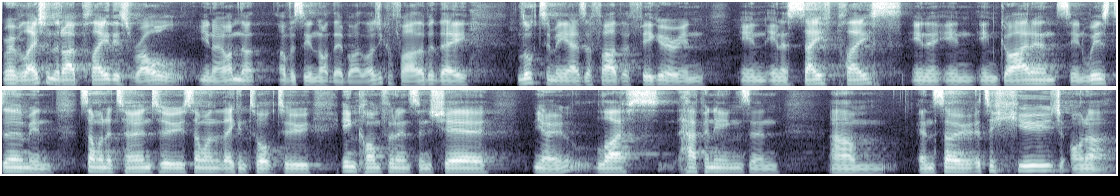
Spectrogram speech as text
revelation that I play this role. You know, I'm not obviously not their biological father, but they look to me as a father figure in in, in a safe place, in, a, in, in guidance, in wisdom, in someone to turn to, someone that they can talk to in confidence and share, you know, life's happenings. And, um, and so it's a huge honour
